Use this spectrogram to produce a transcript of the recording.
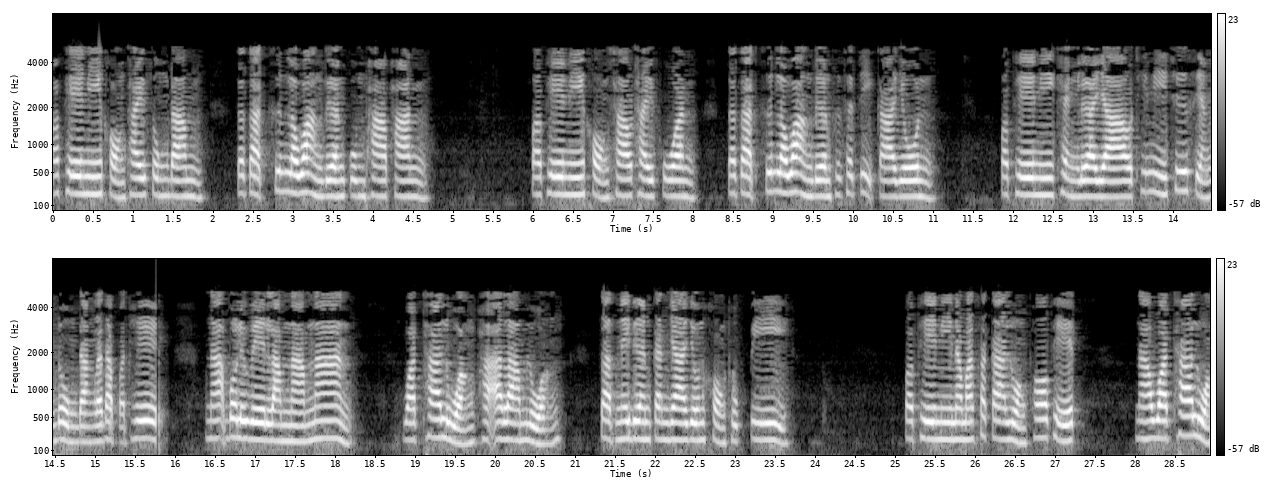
ประเพณีของไทยทรงดำจะจัดขึ้นระหว่างเดือนกุมภาพันธ์ ประเพณีของชาวไทยพวน จะจัดขึ้นระหว่างเดือนพฤศจิกายน ประเพณีแข่งเรือยาวที่มีชื่อเสียงโด่งดังระดับประเทศ ณบริเวณลำน้ำน่าน วัดท่าหลวง พระอารามหลวง จัดในเดือนกันยายนของทุกปี ประเพณีนมัสการหลวงพ่อเพชร ณ วัดท่าหลวง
